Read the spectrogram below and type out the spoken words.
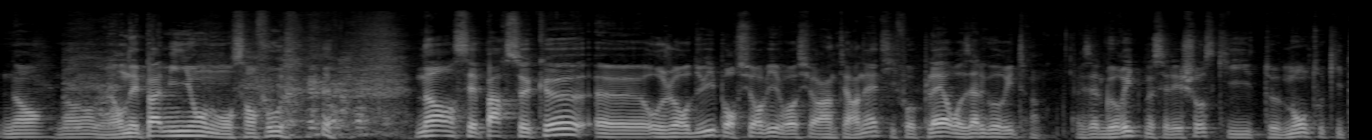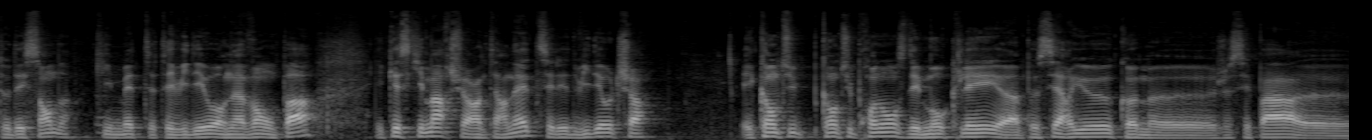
Non, non, non, on n'est pas mignon, nous, on s'en fout. non, c'est parce que aujourd'hui, pour survivre sur Internet, il faut plaire aux algorithmes. Les algorithmes, c'est les choses qui te montent ou qui te descendent, qui mettent tes vidéos en avant ou pas. Et qu'est-ce qui marche sur Internet? C'est les vidéos de chats. Et quand tu, quand tu prononces des mots-clés un peu sérieux comme, euh, je sais pas, euh,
